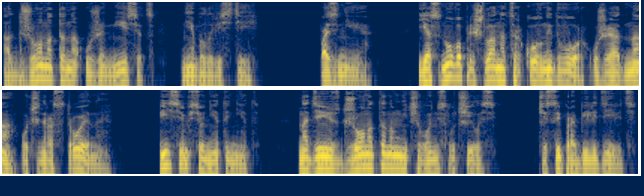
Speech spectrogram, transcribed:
От Джонатана уже месяц не было вестей. Позднее. Я снова пришла на церковный двор, уже одна, очень расстроенная. Писем все нет и нет. Надеюсь, с Джонатаном ничего не случилось. Часы пробили девять.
